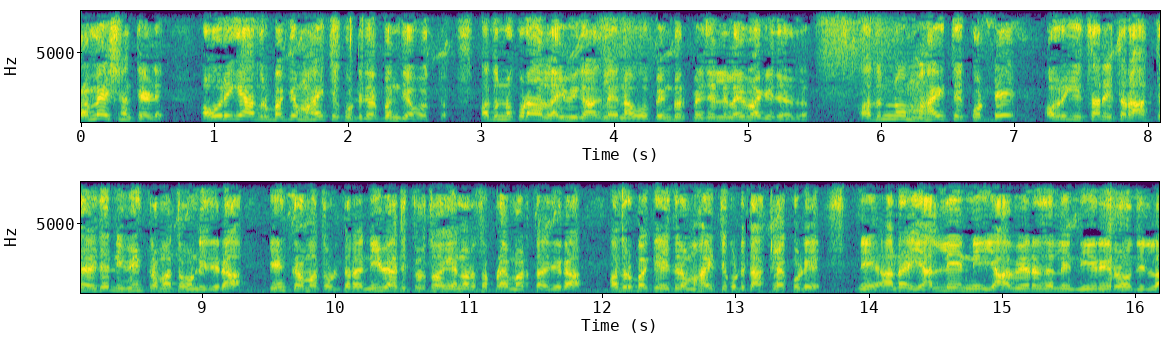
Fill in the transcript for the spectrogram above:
ರಮೇಶ್ ಅಂತೇಳಿ. ಅವರಿಗೆ ಅದ್ರ ಬಗ್ಗೆ ಮಾಹಿತಿ ಕೊಟ್ಟಿದ್ದಾರೆ ಬಂದು ಯಾವತ್ತು. ಅದನ್ನು ಕೂಡ ಲೈವ್ ಈಗಾಗಲೇ ನಾವು ಬೆಂಗಳೂರು ಪೇಜಲ್ಲಿ ಲೈವ್ ಆಗಿದೆ ಅದು. ಅದನ್ನು ಮಾಹಿತಿ ಕೊಟ್ಟು ಅವರಿಗೆ ಈ ಥರ ಈ ಥರ ಆಗ್ತಾ ಇದೆ, ನೀವೇನ್ ಕ್ರಮ ತಗೊಂಡಿದ್ದೀರಾ? ಏನು ಕ್ರಮ ತಗೊಳ್ತೀರಾ? ನೀವೇ ಅಧಿಕೃತವಾಗಿ ಏನಾದ್ರು ಸಪ್ಲೈ ಮಾಡ್ತಾ ಇದ್ದೀರಾ? ಅದ್ರ ಬಗ್ಗೆ ಇದ್ರ ಮಾಹಿತಿ ಕೊಡಿ, ದಾಖಲೆ ಕೊಡಿ. ನೀ, ಅಂದ್ರೆ ಎಲ್ಲಿ ನೀ, ಯಾವ ಏರಿಯಾದಲ್ಲಿ ನೀರಿರೋದಿಲ್ಲ,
